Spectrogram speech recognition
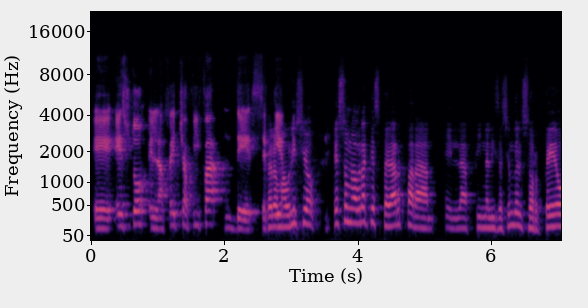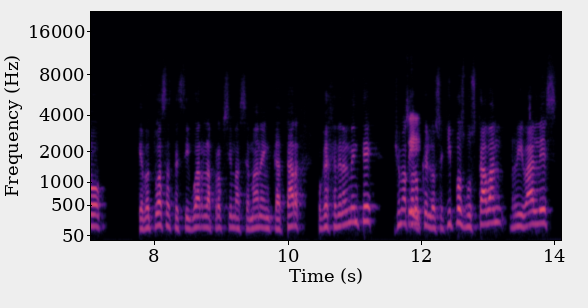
esto en la fecha FIFA de septiembre. Pero Mauricio, ¿eso no habrá que esperar para la finalización del sorteo que tú vas a testiguar la próxima semana en Qatar, porque generalmente yo me acuerdo que los equipos buscaban rivales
